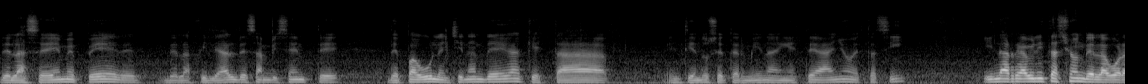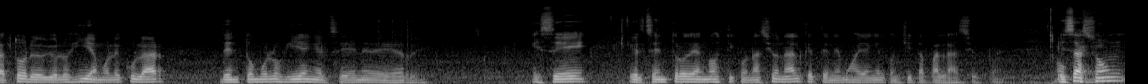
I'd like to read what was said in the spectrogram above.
de la CMP, de, de la filial de San Vicente de Paúl en Chinandega, que está, entiendo, se termina en este año, está así, y la rehabilitación del laboratorio de biología molecular de entomología en el CNDR. Ese el Centro Diagnóstico Nacional que tenemos allá en el Conchita Palacio. Pues. Esas son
